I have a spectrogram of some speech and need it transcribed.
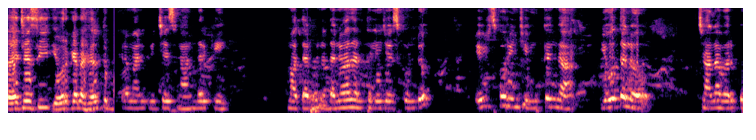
దయచేసి ఎవరికైనా హెల్త్ కార్యక్రమానికి ఇచ్చేసిన అందరికీ మా తరఫున ధన్యవాదాలు తెలియజేసుకుంటూ ఎయిడ్స్ గురించి ముఖ్యంగా యువతలో చాలా వరకు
